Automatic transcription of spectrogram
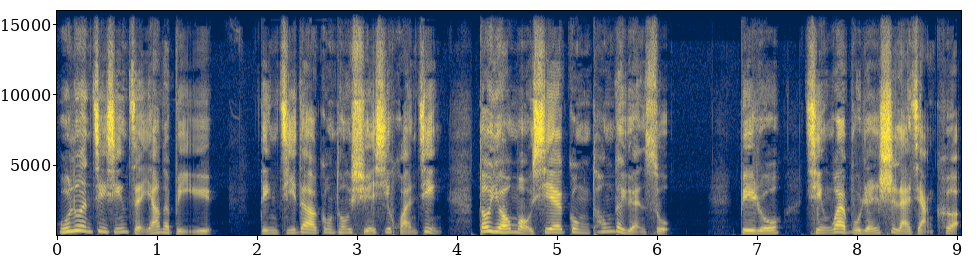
无论进行怎样的比喻，顶级的共同学习环境都有某些共通的元素，比如请外部人士来讲课。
